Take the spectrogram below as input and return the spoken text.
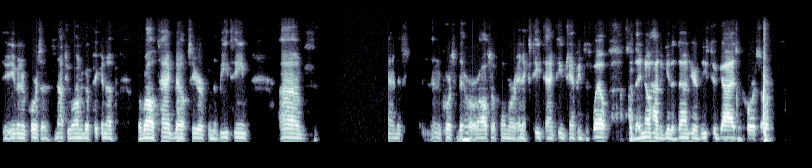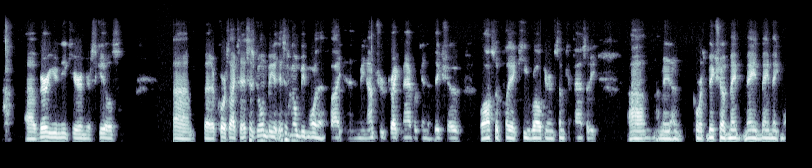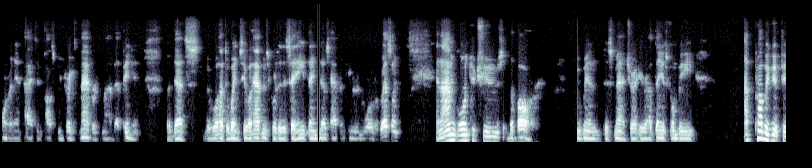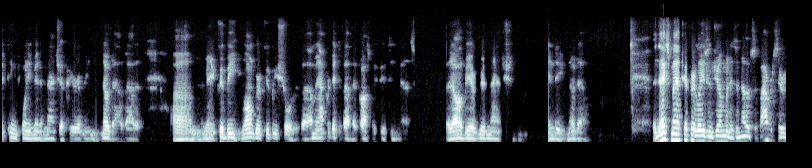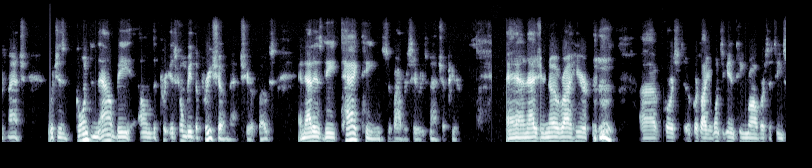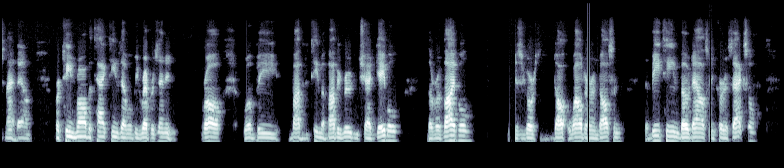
even of course, uh, not too long ago, picking up the Raw tag belts here from the B team. Um, and and of course, they are also former NXT tag team champions as well. So they know how to get it done here. These two guys, of course, are uh, very unique here in their skills. Um, but of course, like I said, this is going to be this is going to be more than a fight. And I mean, I'm sure Drake Maverick and the Big Show will also play a key role here in some capacity. Um, I mean, of course, Big Show may may may make more of an impact than possibly Drake Maverick, in my opinion. But that's we'll have to wait and see what happens. Of course, as they say, anything does happen here in the world of wrestling. And I'm going to choose the bar to win this match right here. I think it's going to be a probably good 15, 20 minute matchup here. I mean, no doubt about it. Um, I mean, it could be longer, it could be shorter, but I mean, I predict about that possibly 15 minutes. But it'll be a good match, indeed, no doubt. The next matchup here, ladies and gentlemen, is another Survivor Series match, which is going to now be on the pre. It's going to be the pre-show match here, folks, and that is the tag team Survivor Series matchup here. And as you know, right here. Uh, of course, of course, like once again, Team Raw versus Team SmackDown. For Team Raw, the tag teams that will be represented Raw will be Bob, the team of Bobby Roode and Chad Gable, the Revival, is of course Wilder and Dawson, the B team, Bo Dallas and Curtis Axel,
